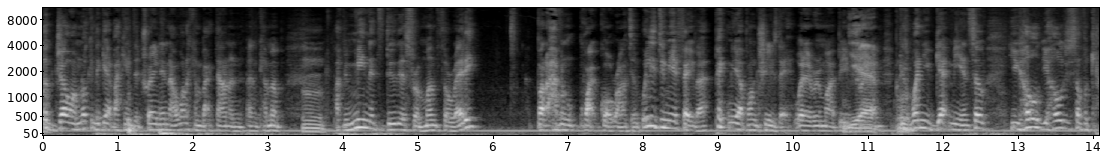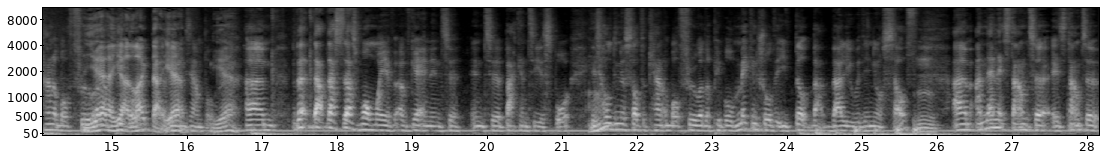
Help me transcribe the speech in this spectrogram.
Look, Joe, I'm looking to get back into training. I want to come back down and, and come up. I've been meaning to do this for a month already but I haven't quite got around to it. Will you do me a favor? Pick me up on Tuesday, whatever it might be. Yeah. Because when you get me, and so you hold you hold yourself accountable through. Yeah, yeah, I like that, as yeah. An example. Yeah. Um, but that, that that's that's one way of, of getting into into back into your sport is Mm-hmm. holding yourself accountable through other people, making sure that you've built that value within yourself, Mm. um, and then it's down to it's down to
